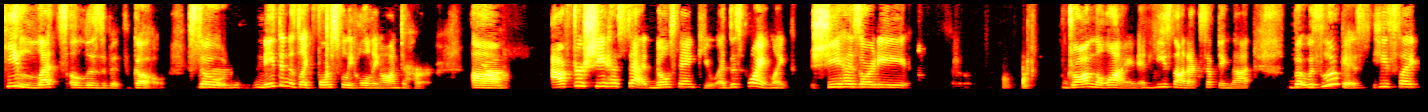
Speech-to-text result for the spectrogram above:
He lets Elizabeth go. So Nathan is like forcefully holding on to her. Um, Yeah. After she has said, no, thank you, at this point, like she has already drawn the line and he's not accepting that. But with Lucas, he's like,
